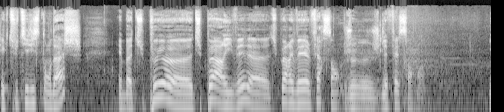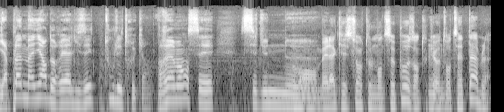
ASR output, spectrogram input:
et que tu utilises ton dash, eh ben, tu peux, euh, tu peux arriver, euh, tu peux arriver à le faire sans. Je, je l'ai fait sans. Il y a plein de manières de réaliser tous les trucs. hein. Vraiment, c'est, c'est d'une. euh, Bon, mais la question que tout le monde se pose, en tout cas Mhm. autour de cette table,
